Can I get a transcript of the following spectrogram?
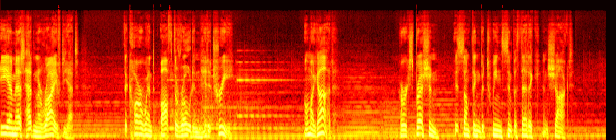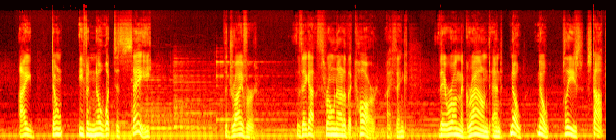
EMS hadn't arrived yet. The car went off the road and hit a tree. Oh my god. Her expression is something between sympathetic and shocked. I don't even know what to say. The driver, they got thrown out of the car, I think. They were on the ground and. No, no, please stop.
